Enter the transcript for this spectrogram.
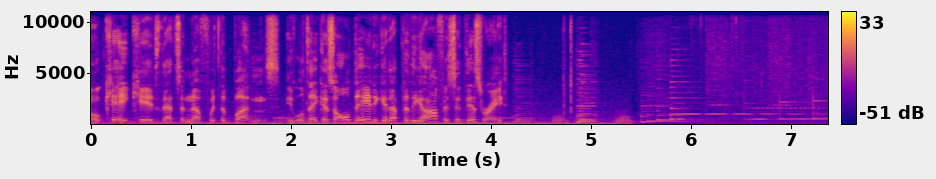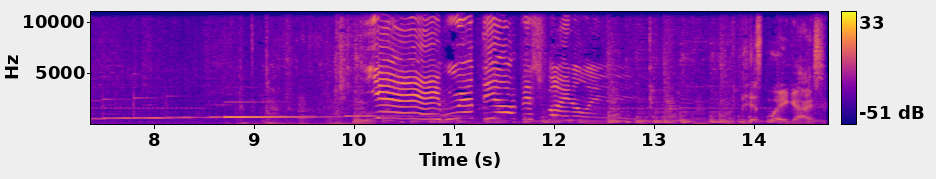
Okay, kids, that's enough with the buttons. It will take us all day to get up to the office at this rate. This way, guys.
